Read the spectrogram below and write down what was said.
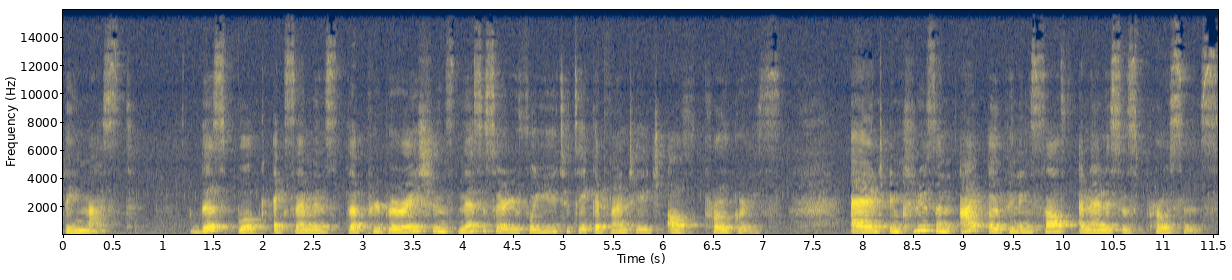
they must. This book examines the preparations necessary for you to take advantage of progress and includes an eye-opening self-analysis process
